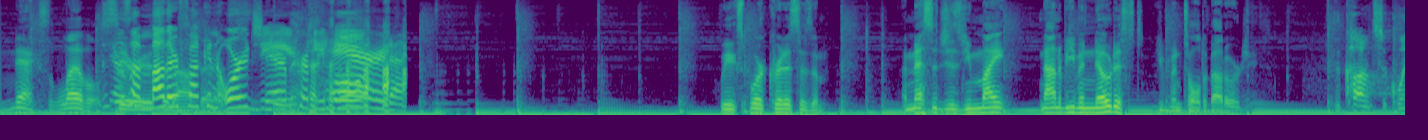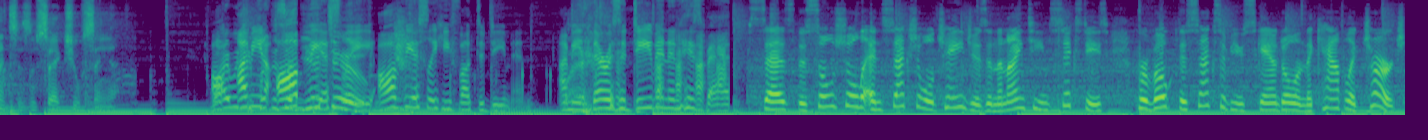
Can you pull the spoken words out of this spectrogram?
next level This is a motherfucking orgy. they're prepared. we explore criticism and messages you might not have even noticed you've been told about orgies the consequences of sexual sin. Why would I you mean, put this obviously, obviously, he fucked a demon. I mean, there is a demon in his bed. says the social and sexual changes in the 1960s provoked the sex abuse scandal in the Catholic Church.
